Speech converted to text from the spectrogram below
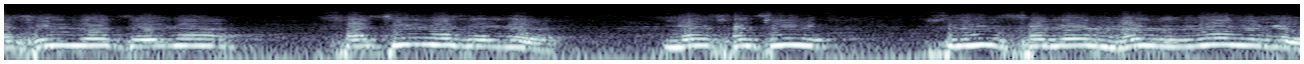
आशीर्वाद देणं साथीला देणं यासाठी तुम्ही सगळ्यांना भरभरामध्ये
